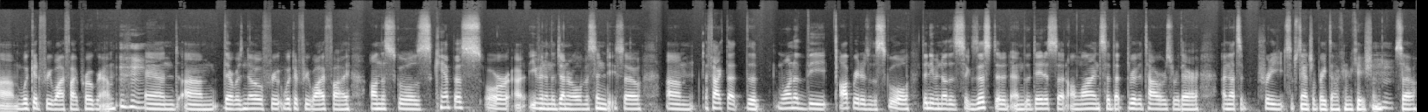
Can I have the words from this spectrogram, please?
um, Wicked Free Wi-Fi program, and um, there was no free, Wicked Free Wi-Fi on the school's campus or uh, even in the general vicinity. So um, the fact that the one of the operators of the school didn't even know this existed, and the data set online said that three of the towers were there, and that's a pretty substantial breakdown of communication. So,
